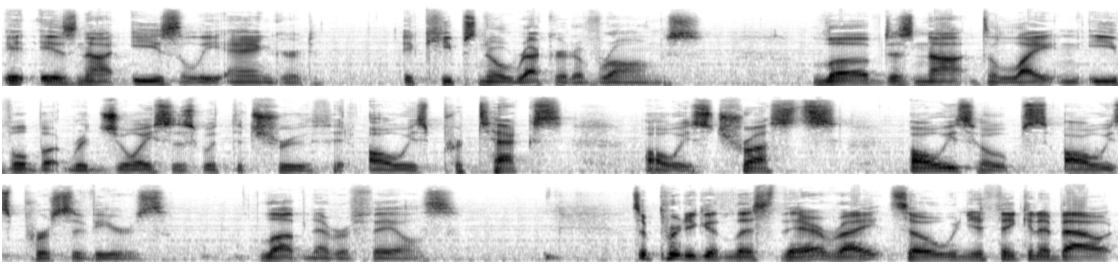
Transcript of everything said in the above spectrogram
it is not easily angered, it keeps no record of wrongs. Love does not delight in evil, but rejoices with the truth. It always protects, always trusts, always hopes, always perseveres. Love never fails. It's a pretty good list there, right? So when you're thinking about,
